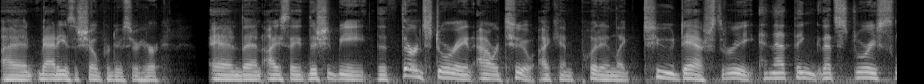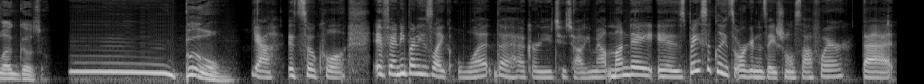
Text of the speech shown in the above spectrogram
and Maddie is a show producer here, and then I say, this should be the third story in hour two, I can put in like two dash three, and that thing, that story slug goes, mm, boom. Yeah, it's so cool. If anybody's like, what the heck are you two talking about? Monday is basically it's organizational software that,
